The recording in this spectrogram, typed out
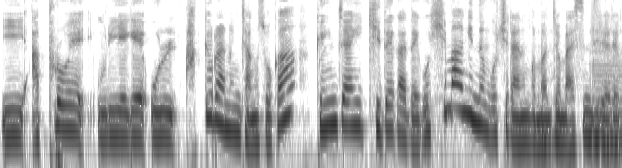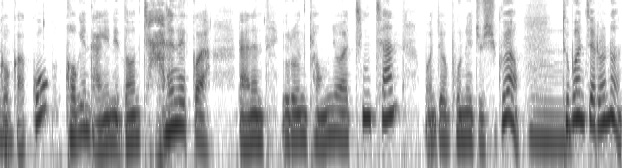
이 앞으로의 우리에게 올 학교라는 장소가 굉장히 기대가 되고 희망 있는 곳이라는 걸 먼저 말씀드려야 음. 될것 같고 거긴 당연히 넌 잘해낼 거야 라는 이런 격려와 칭찬 먼저 보내주시고요. 음. 두 번째로는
